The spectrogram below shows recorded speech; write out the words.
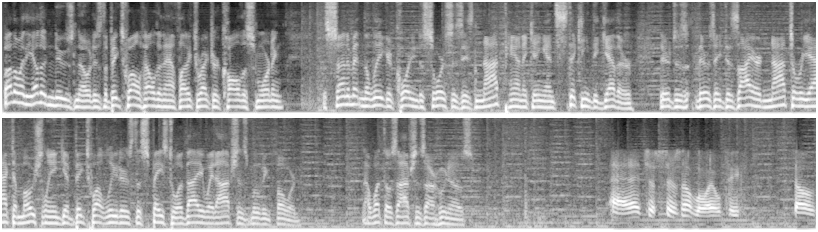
By the way, the other news note is the Big 12 held an athletic director call this morning. The sentiment in the league, according to sources, is not panicking and sticking together. There's, a desire not to react emotionally and give Big 12 leaders the space to evaluate options moving forward. Now, what those options are, who knows? Uh, it's just there's no loyalty. So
